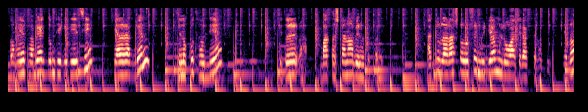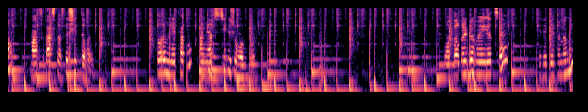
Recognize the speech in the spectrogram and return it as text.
তো আমি এভাবে একদম ঢেকে দিয়েছি। খেয়াল রাখবেন যেন কোথাও দিয়ে ভিতরের বাতাসটা না বের হতে পারে। আর চুলার গাছটা অবশ্যই মিডিয়াম লো আঁচে রাখতে হবে, যেন মাংসটা আস্তে আস্তে সিদ্ধ হয়। তো এমনি থাকুক, আমি আসছি কিছু পর। তরকারিটা হয়ে গেছে। এটাকে এখন আমি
